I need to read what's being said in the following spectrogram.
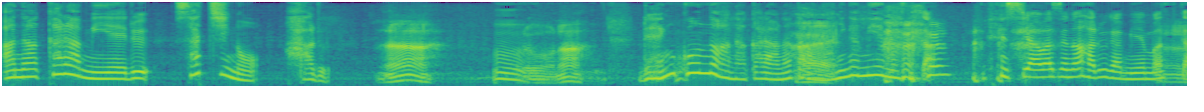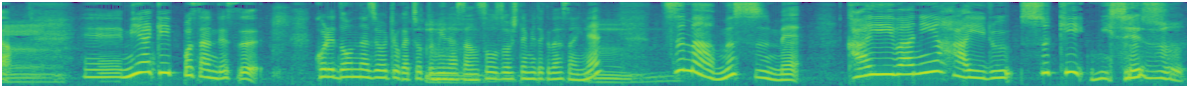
穴から見える幸の春。なあ、うこれな。レンコンの穴からあなたは何が見えますか、幸せの春が見えますか？うんえー、三宅一歩さんです。これどんな状況かちょっと皆さん想像してみてくださいね。妻、娘、会話に入る好き見せず。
